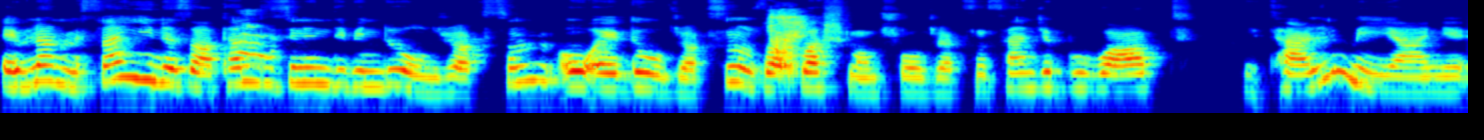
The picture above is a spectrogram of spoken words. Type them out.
evlenmesen yine zaten dizinin dibinde olacaksın. O evde olacaksın, uzaklaşmamış olacaksın. Sence bu vaat yeterli mi yani?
